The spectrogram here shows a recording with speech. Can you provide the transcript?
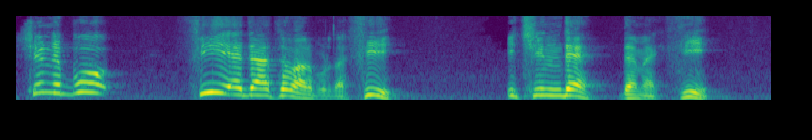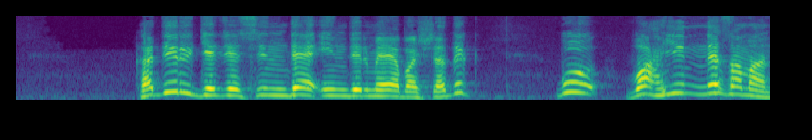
Şimdi bu fi edatı var burada. Fi. İçinde demek fi. Kadir gecesinde indirmeye başladık. Bu vahyin ne zaman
